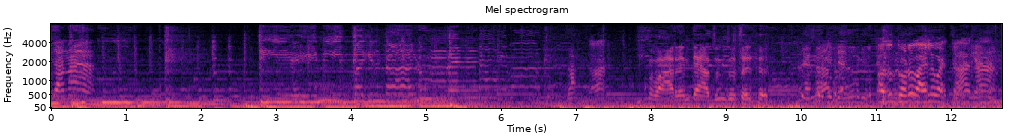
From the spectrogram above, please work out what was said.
தம்பி தானே वारण ते अजून जो अजून थोडं व्हायला वाटतं.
